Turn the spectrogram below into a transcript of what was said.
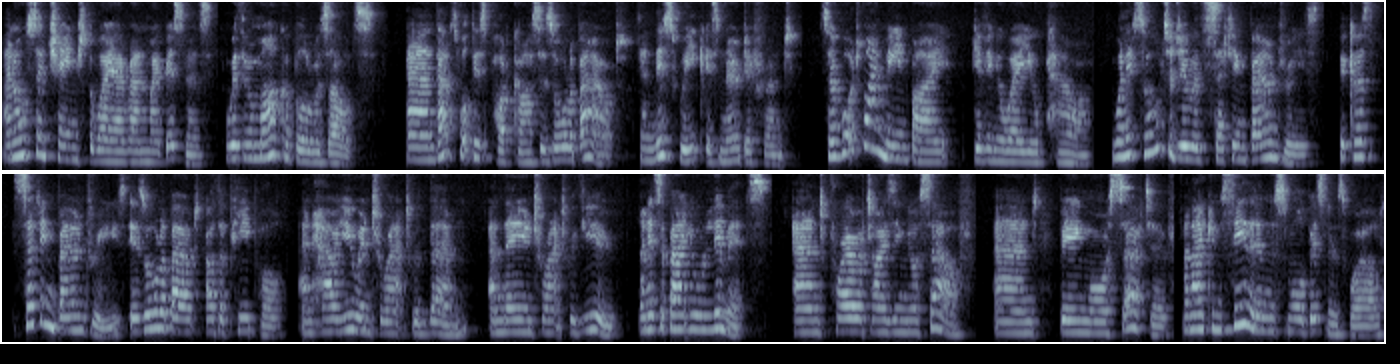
and also changed the way I ran my business with remarkable results. And that's what this podcast is all about. And this week is no different. So, what do I mean by giving away your power? Well, it's all to do with setting boundaries because setting boundaries is all about other people and how you interact with them and they interact with you. And it's about your limits and prioritizing yourself and being more assertive. And I can see that in the small business world,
